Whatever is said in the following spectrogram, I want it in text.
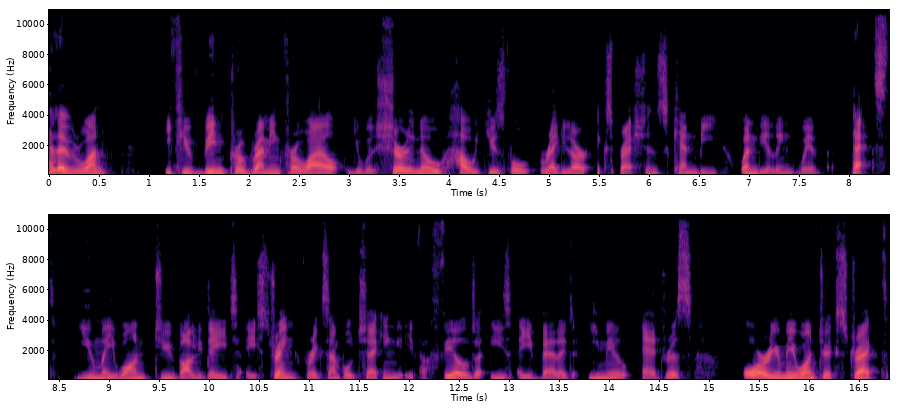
Hello everyone! If you've been programming for a while, you will surely know how useful regular expressions can be when dealing with text. You may want to validate a string, for example checking if a field is a valid email address, or you may want to extract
